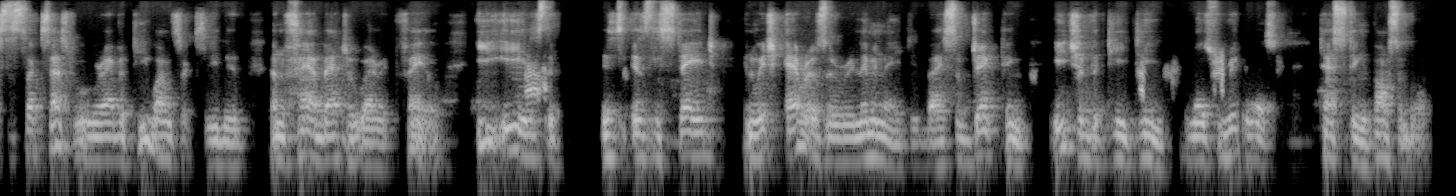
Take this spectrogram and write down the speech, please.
successful wherever T1 succeeded and fare better where it failed. EE is the, is, is the stage in which errors are eliminated by subjecting each of the TT to the most rigorous testing possible.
